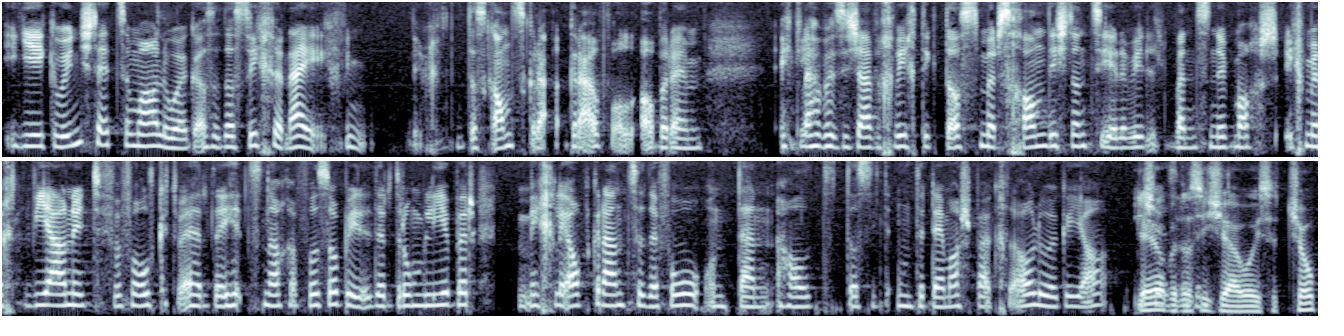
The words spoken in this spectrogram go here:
je gewünscht hätte zum Anschauen. Also das sicher, nein, ich finde find das ganz grau grauvoll. Aber ähm, ich glaube, es ist einfach wichtig, dass man es kann distanzieren, weil wenn du es nicht machst, ich möchte wie auch nicht verfolgt werden jetzt nachher von so Bildern. Darum lieber mich ein bisschen abgrenzen davon und dann halt das unter dem Aspekt anschauen. Ja, Ja, aber das ist ja auch unser Job.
